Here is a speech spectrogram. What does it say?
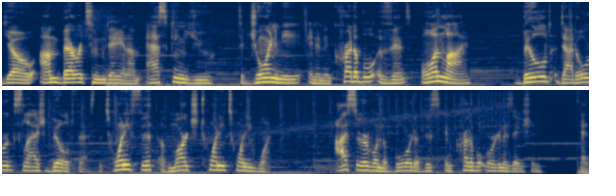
Yo, I'm Baratunde and I'm asking you to join me in an incredible event online, build.org slash buildfest, the 25th of March 2021. I serve on the board of this incredible organization at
